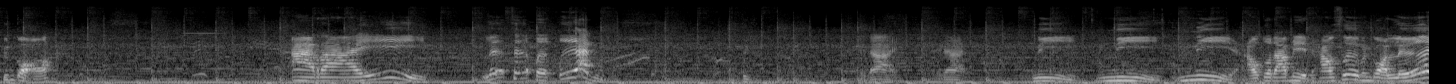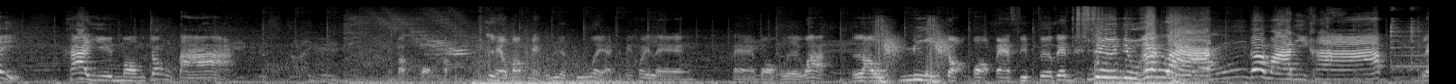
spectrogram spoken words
ขึ้นเกาะออะไร เลอะเทอะเปิดเปื้อนไม่ได้ไม่ได้ นี่ นี่ นี่ เอาตัวดาเมจฮาวเซอร์มันก่อนเลยข้ายืนมองจ้องตาบัฟเกาะครับแล้วบัฟแม็กเลือดด้วย อาจจะไม่ค่อยแรง แต่บอกเลยว่าเรามีเกาะเกาะ 80เปอร์เซ็นยืนอยู่ข้างหลังก็มาดีครับ แร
